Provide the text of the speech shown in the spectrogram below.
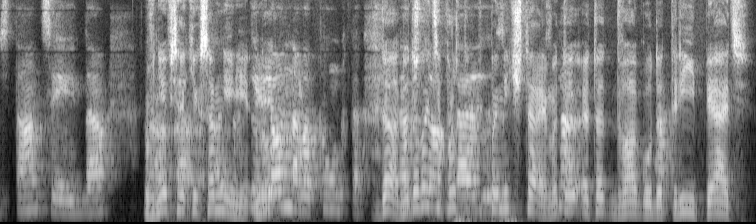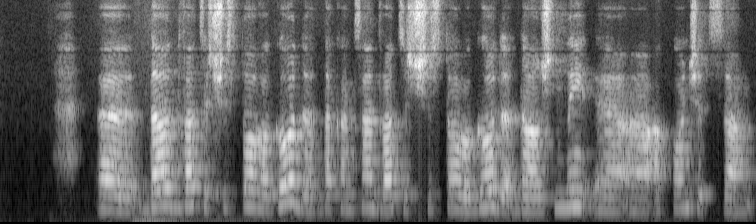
станции, да, Вне всяких сомнений. Определенного но... пункта. Да, так но давайте просто помечтаем. Это, это два года, три, пять. Э, до 26 года, до конца 26 года должны э, окончиться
